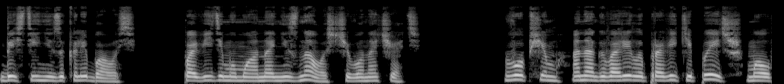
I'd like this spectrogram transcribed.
Дестини заколебалась. По-видимому, она не знала, с чего начать. В общем, она говорила про Вики Пейдж, мол,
